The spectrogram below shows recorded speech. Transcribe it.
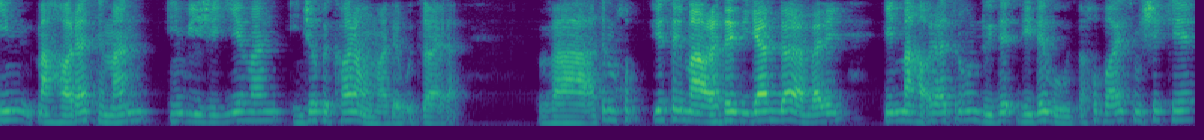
این مهارت من این ویژگی من اینجا به کارم اومده بود ظاهرا. و حتی خب یه سری مهارت دیگه هم دارم ولی این مهارت رو اون دیده, بود. و خب باعث میشه که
